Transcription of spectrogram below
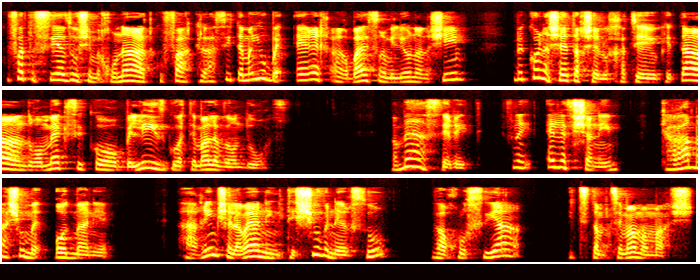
תקופת השיא הזו שמכונה התקופה הקלאסית הם היו בערך 14 מיליון אנשים בכל השטח של חצי היוקטן, דרום מקסיקו, בליז, גואטמלה והונדורס. במאה העשירית, לפני אלף שנים, קרה משהו מאוד מעניין. הערים של המאה ננטשו ונהרסו והאוכלוסייה הצטמצמה ממש.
